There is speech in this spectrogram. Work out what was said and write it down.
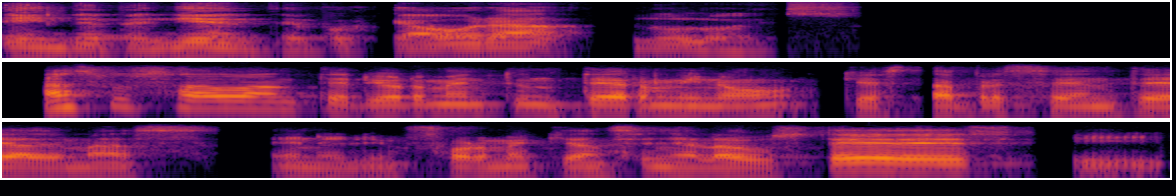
e independiente, porque ahora no lo es. Has usado anteriormente un término que está presente además en el informe que han señalado ustedes y,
